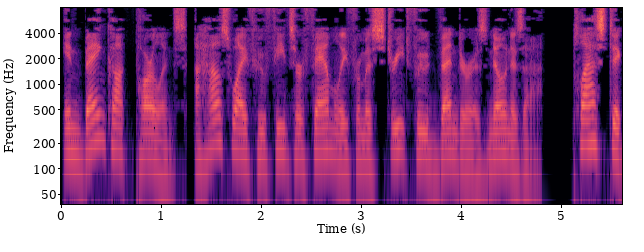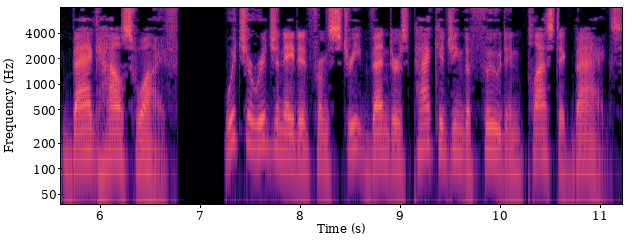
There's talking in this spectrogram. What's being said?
In Bangkok parlance, a housewife who feeds her family from a street food vendor is known as a plastic bag housewife, which originated from street vendors packaging the food in plastic bags.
